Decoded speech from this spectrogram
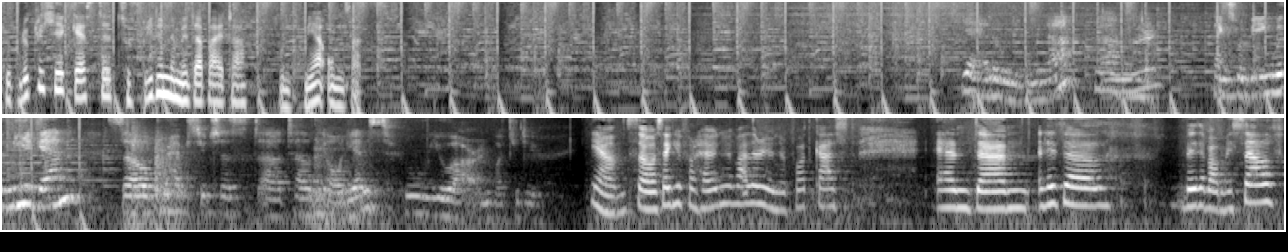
für glückliche Gäste, zufriedene Mitarbeiter und mehr Umsatz. Yeah, hello, Irina. Um, thanks for being with me again. So perhaps you just uh, tell the audience who you are and what you do. Yeah, so thank you for having me, Valerie, on your podcast. And um, a little bit about myself.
